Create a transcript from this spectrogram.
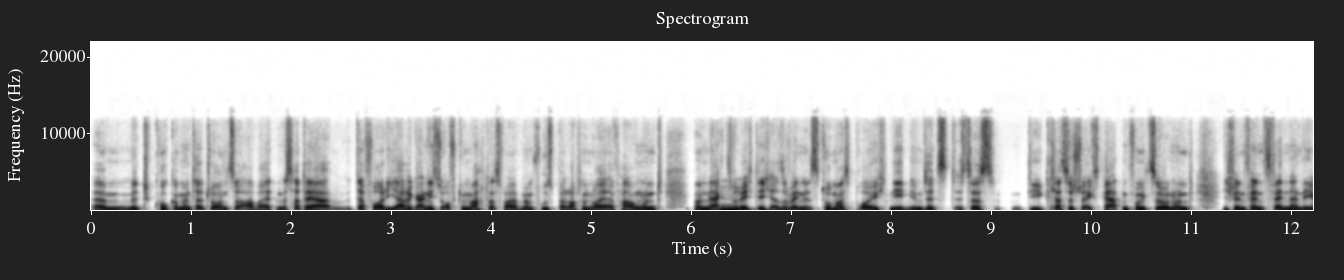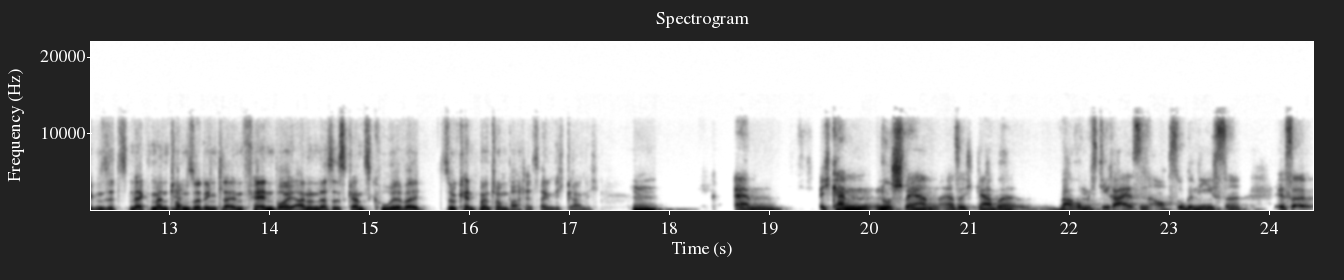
ähm, mit Co-Kommentatoren zu arbeiten. Das hat er davor die Jahre gar nicht so oft gemacht. Das war beim Fußball auch eine neue Erfahrung. Und man merkt mhm. so richtig, also wenn jetzt Thomas Bräuch neben ihm sitzt, ist das die klassische Expertenfunktion. Und ich finde, wenn Sven daneben sitzt, merkt man Tom ja. so den kleinen Fanboy an. Und das ist ganz cool, weil so kennt man Tom Bartels eigentlich gar nicht. Mhm. Ähm, ich kann nur schwärmen. Also ich glaube, warum ich die Reisen auch so genieße, ist äh,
